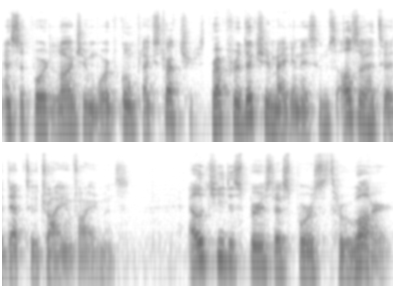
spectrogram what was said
and support larger more complex structures. Reproduction mechanisms also had to adapt to dry environments. Algae disperse their spores through water,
